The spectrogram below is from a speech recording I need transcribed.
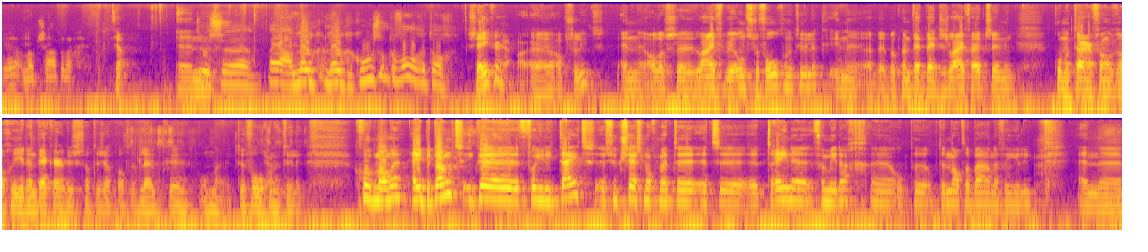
Ja, loop zaterdag. En, Dus eh, nou ja, leuk, leuke koers om te volgen toch? Zeker, eh, absoluut. En alles eh, live bij ons te volgen natuurlijk. In, eh, we hebben ook een Wetbeters live uitzending. Commentaar van Rogier den Dekker. Dus dat is ook altijd leuk om te volgen natuurlijk. Goed mannen, hey, bedankt ik, eh, voor jullie tijd. Succes nog met eh, het eh, trainen vanmiddag eh, op, eh, op de natte banen van jullie. En eh,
